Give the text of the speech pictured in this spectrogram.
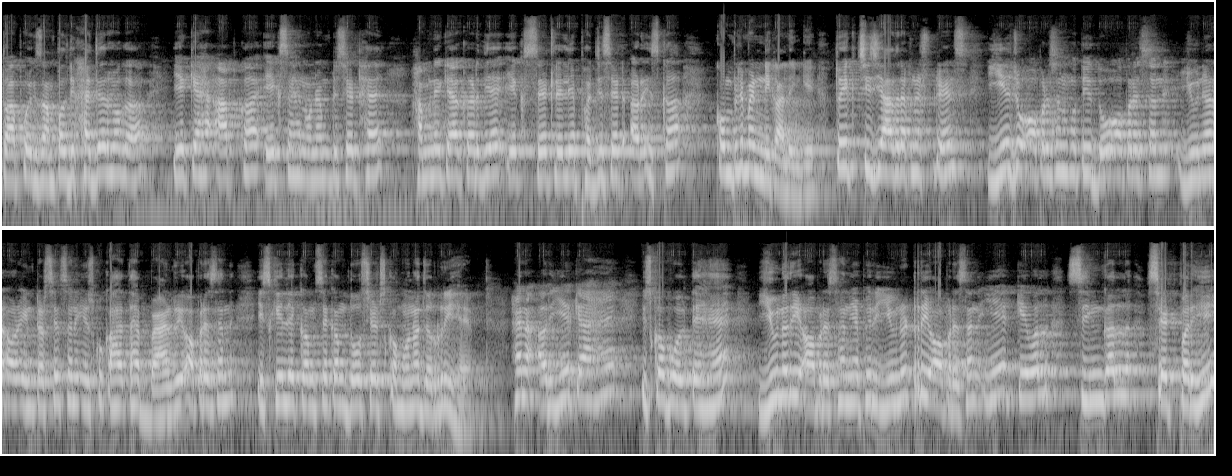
तो आपको एग्ज़ाम्पल दिखाई दे रहा होगा। ये क्या है? आपका एक से है, नॉन एम्प्टी सेट है। हमने क्या कर दिया? एक सेट ले लिया, फर्जी सेट, और इसका कॉम्प्लीमेंट निकालेंगे। तो एक चीज़ याद रखना स्टूडेंट्स ये जो ऑपरेशन होती है, दो ऑपरेशन यूनियन और इंटरसेक्शन इसको कहा जाता है बाइनरी ऑपरेशन इसके लिए कम से कम दो सेट्स का होना ज़रूरी है। है ना? और ये क्या है? इसको बोलते हैं यूनरी ऑपरेशन या फिर यूनिटरी ऑपरेशन ये केवल सिंगल सेट पर ही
